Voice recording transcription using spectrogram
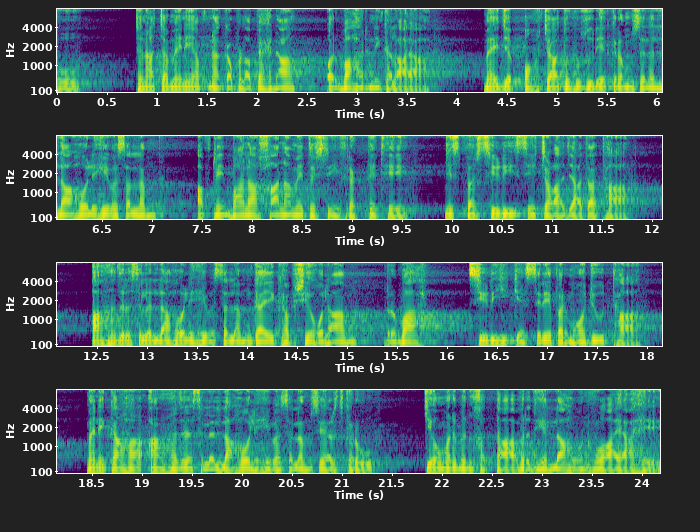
ہو۔ چنانچہ میں نے اپنا کپڑا پہنا اور باہر نکل آیا۔ میں جب پہنچا تو حضور اکرم صلی اللہ علیہ وسلم اپنے بالا خانہ میں تشریف رکھتے تھے، جس پر سیڑھی سے چڑھا جاتا تھا۔ آ، حضرت صلی اللہ علیہ وسلم کا ایک حفشی غلام رباح سیڑھی کے سرے پر موجود تھا۔ میں نے کہا، آ، حضرت صلی اللہ علیہ وسلم سے عرض کرو کہ عمر بن خطاب رضی اللہ عنہ آیا ہے۔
